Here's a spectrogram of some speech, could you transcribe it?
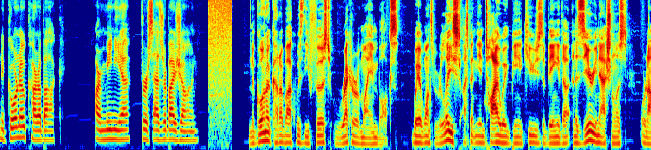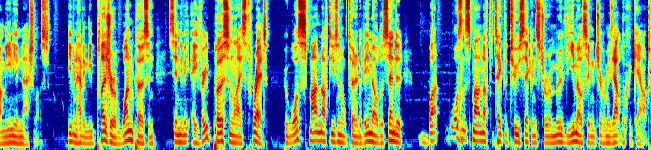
Nagorno Karabakh, Armenia versus Azerbaijan. Nagorno Karabakh was the first wrecker of my inbox, where once we released, I spent the entire week being accused of being either an Azeri nationalist or an Armenian nationalist, even having the pleasure of one person sending me a very personalized threat who was smart enough to use an alternative email to send it, but wasn't smart enough to take the two seconds to remove the email signature from his Outlook account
